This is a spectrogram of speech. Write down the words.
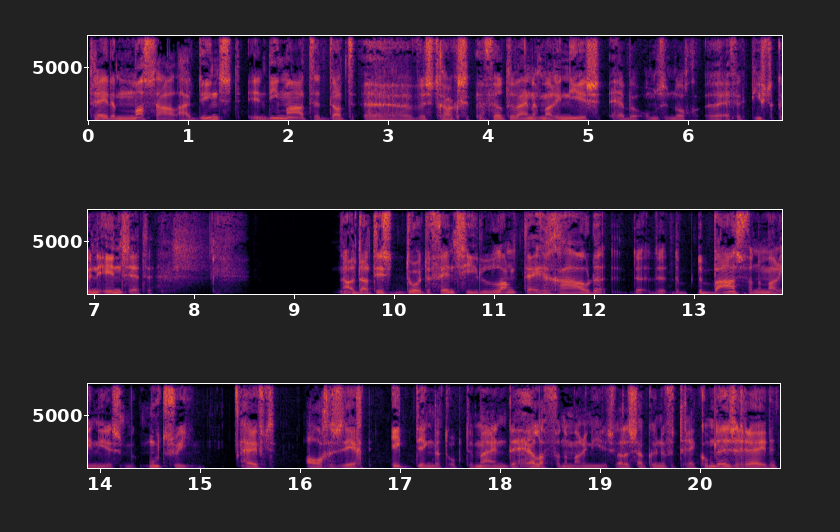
treden massaal uit dienst. In die mate dat eh, we straks veel te weinig mariniers hebben om ze nog eh, effectief te kunnen inzetten. Nou, dat is door Defensie lang tegengehouden. De, de, de, de baas van de mariniers, McMurtry, heeft al gezegd... ik denk dat op termijn de helft van de mariniers wel eens zou kunnen vertrekken om deze reden.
